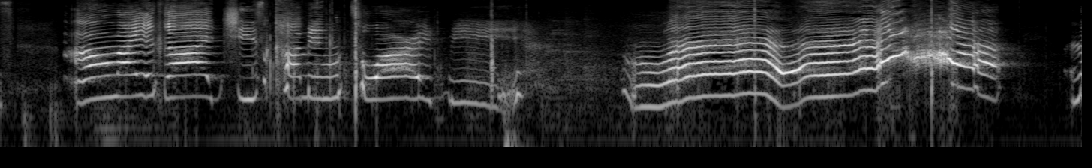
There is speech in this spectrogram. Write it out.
is. Oh my god, she's coming toward me. No!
